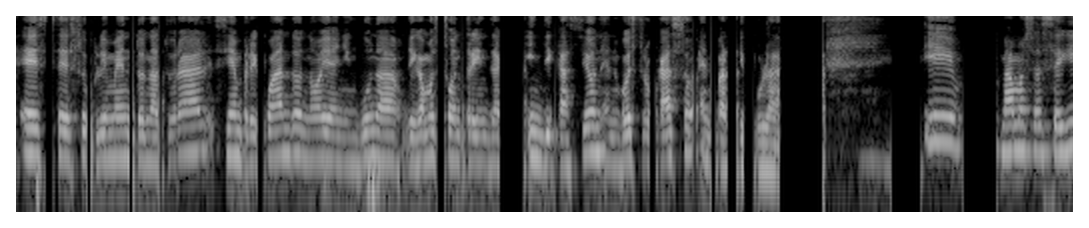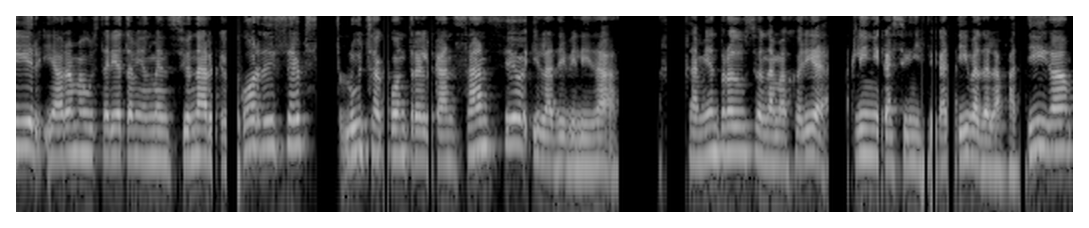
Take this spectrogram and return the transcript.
este suplemento natural, siempre y cuando no haya ninguna, digamos, contraindicación en vuestro caso en particular. Y vamos a seguir, y ahora me gustaría también mencionar que Cordyceps lucha contra el cansancio y la debilidad. También produce una mejoría clínica significativa de la fatiga,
